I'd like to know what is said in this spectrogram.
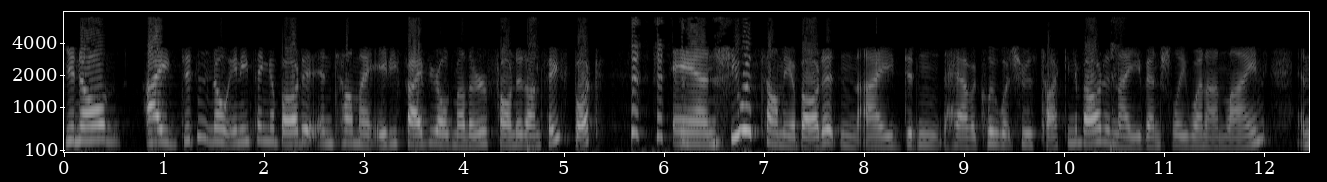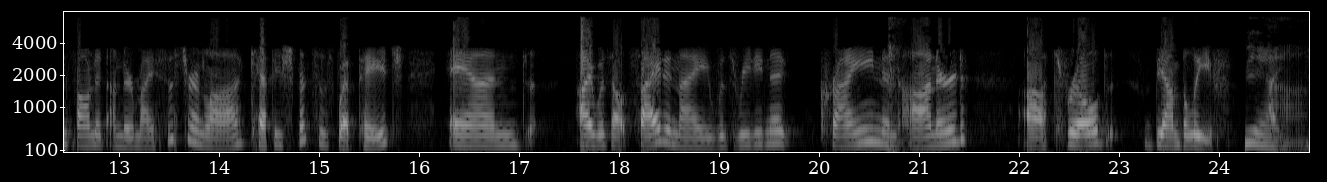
You know, I didn't know anything about it until my 85 year old mother found it on Facebook. and she was telling me about it, and I didn't have a clue what she was talking about. And I eventually went online and found it under my sister in law, Kathy Schmitz's webpage. And I was outside and I was reading it, crying and honored, uh, thrilled beyond belief. Yeah.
